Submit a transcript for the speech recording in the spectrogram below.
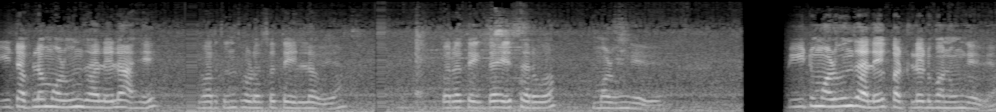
पीठ आपलं मळून झालेलं आहे. वरतून थोडंसं तेल लावूया. परत एकदा हे सर्व मळून घेऊया. पीठ मळून झाले कटलेट बनवून घेऊया.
